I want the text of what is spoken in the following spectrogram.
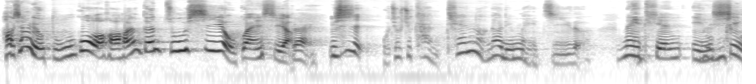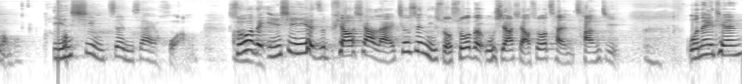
好像有读过哈，好像跟朱熹有关系啊。对，于是我就去看，天哪，那里美极了。那天银杏，银杏正在黄，所有的银杏叶子飘下来，就是你所说的武侠小说场场景。我那天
